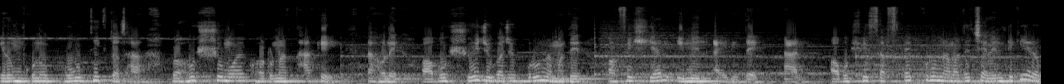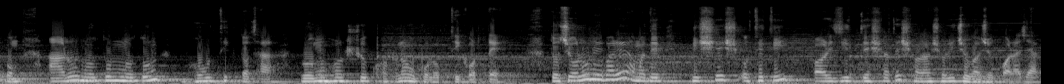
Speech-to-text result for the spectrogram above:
এরকম কোনো ভৌতিক তথা রহস্যময় ঘটনা থাকে, তাহলে অবশ্যই যোগাযোগ করুন আমাদের অফিসিয়াল ইমেল আইডিতে। আর অবশ্যই সাবস্ক্রাইব করুন আমাদের চ্যানেলটিকে এরকম আরও নতুন নতুন ভৌতিক তথা রোমহর্ষক ঘটনা উপলব্ধি করতে। তো চলুন এবারে আমাদের বিশেষ অতিথি অরিজিৎদের সাথে সরাসরি যোগাযোগ করা যাক।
